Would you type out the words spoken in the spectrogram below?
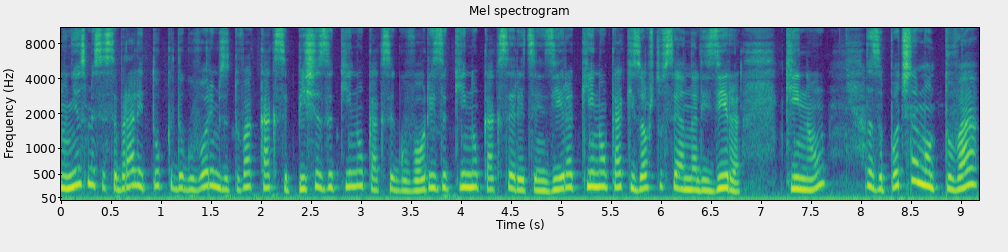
но ние сме се събрали тук да говорим за това как се пише за кино, как се говори за кино, как се рецензира кино, как изобщо се анализира кино. Да започнем от това,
